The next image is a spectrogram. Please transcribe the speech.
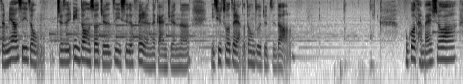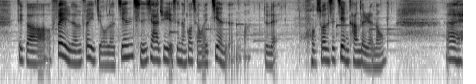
怎么样是一种就是运动的时候觉得自己是个废人的感觉呢？你去做这两个动作就知道了。不过坦白说啊，这个废人废久了，坚持下去也是能够成为健人的嘛，对不对？我说的是健康的人哦。哎，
